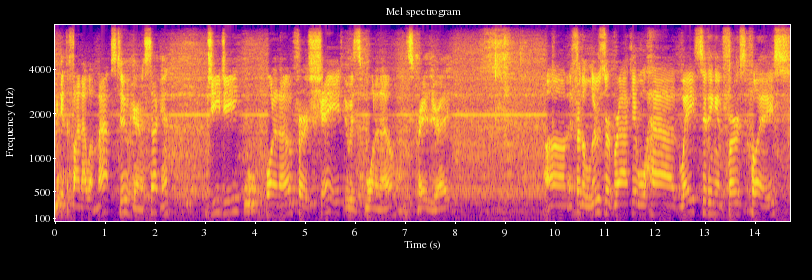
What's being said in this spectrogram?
We get to find out what maps too here in a second. Gigi 1 and 0 for Shade who is 1 and 0. It's crazy, right? Um, and for the loser bracket, we'll have Wade sitting in first place.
